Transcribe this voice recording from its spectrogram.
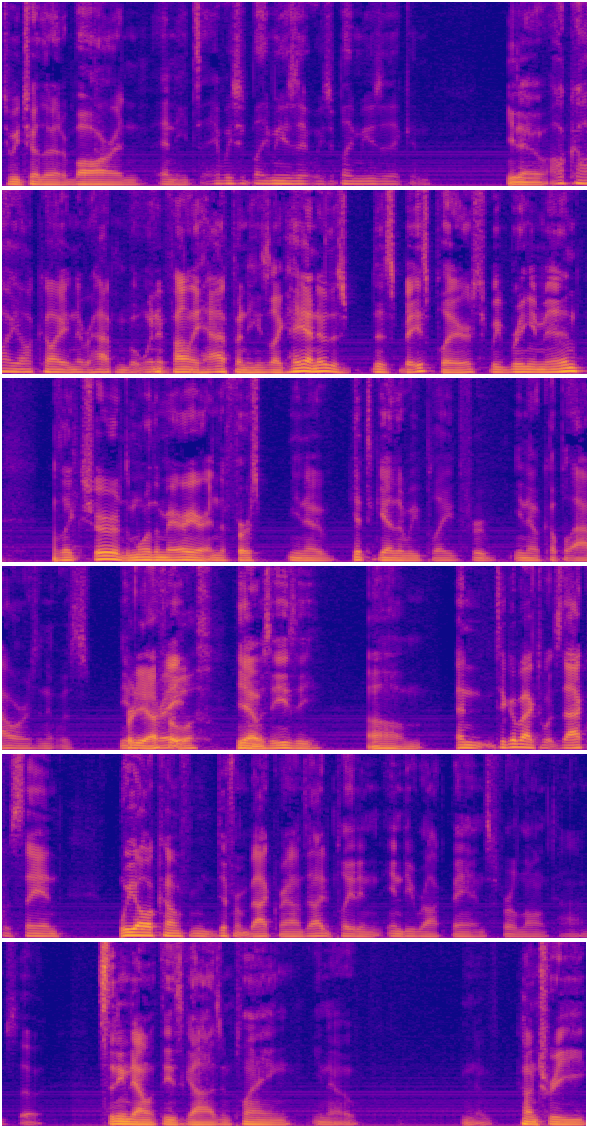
to each other at a bar, and, and he'd say, "Hey, we should play music. We should play music." And you know, I'll call you. I'll call you. It never happened. But when it finally happened, he's like, "Hey, I know this this bass player. Should we bring him in?" I was like, "Sure. The more, the merrier." And the first, you know, get together, we played for you know a couple hours, and it was know, Pretty great. effortless. Yeah, it was easy. Um, and to go back to what Zach was saying, we all come from different backgrounds. I'd played in indie rock bands for a long time, so sitting down with these guys and playing, you know, you know, country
